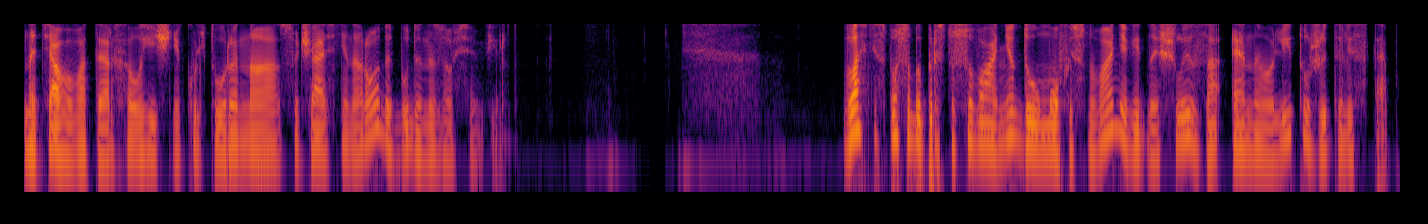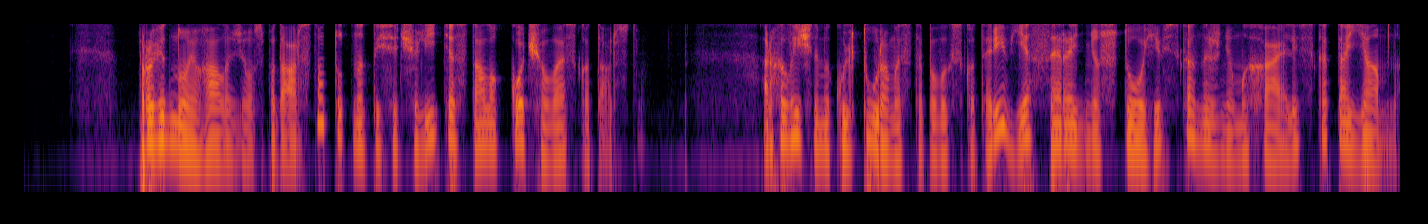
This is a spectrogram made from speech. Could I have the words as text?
натягувати археологічні культури на сучасні народи буде не зовсім вірно. Власні способи пристосування до умов існування віднайшли за енеоліту жителі степу. Провідною галузю господарства тут на тисячоліття стало кочове скотарство. Археологічними культурами степових скотарів є середньостогівська, нижньомихайлівська та ямна.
